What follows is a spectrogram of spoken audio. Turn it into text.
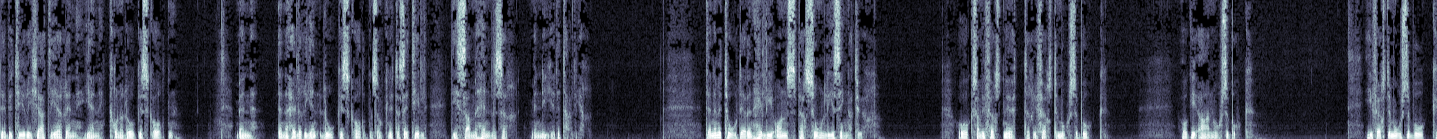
Det betyr ikke at de er en, i en kronologisk orden, men den er heller i en logisk orden som knytter seg til de samme hendelser med nye detaljer. Denne metode er Den hellige ånds personlige signatur og som vi først møter i første Mosebok og i annen Mosebok. I første Mosebok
